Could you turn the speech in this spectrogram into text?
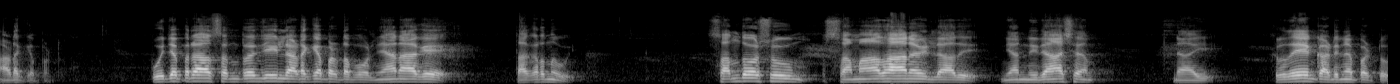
അടയ്ക്കപ്പെട്ടു. പൂജപ്പുര സെൻട്രൽ ജയിലിൽ അടയ്ക്കപ്പെട്ടപ്പോൾ ഞാനാകെ തകർന്നുപോയി. സന്തോഷവും സമാധാനമില്ലാതെ ഞാൻ നിരാശനായി ഹൃദയം കഠിനപ്പെട്ടു.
